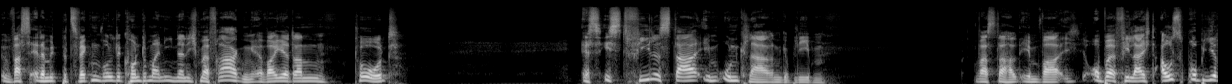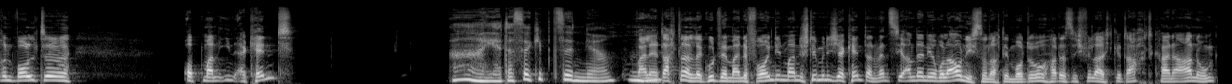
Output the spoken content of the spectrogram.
Was er damit bezwecken wollte, konnte man ihn ja nicht mehr fragen. Er war ja dann tot. Es ist vieles da im Unklaren geblieben. Was da halt eben war. Ob er vielleicht ausprobieren wollte, ob man ihn erkennt. Ah, ja, das ergibt Sinn, ja. Mhm. Weil er dachte, na gut, wenn meine Freundin meine Stimme nicht erkennt, dann werden es die anderen ja wohl auch nicht, so nach dem Motto, hat er sich vielleicht gedacht, keine Ahnung.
